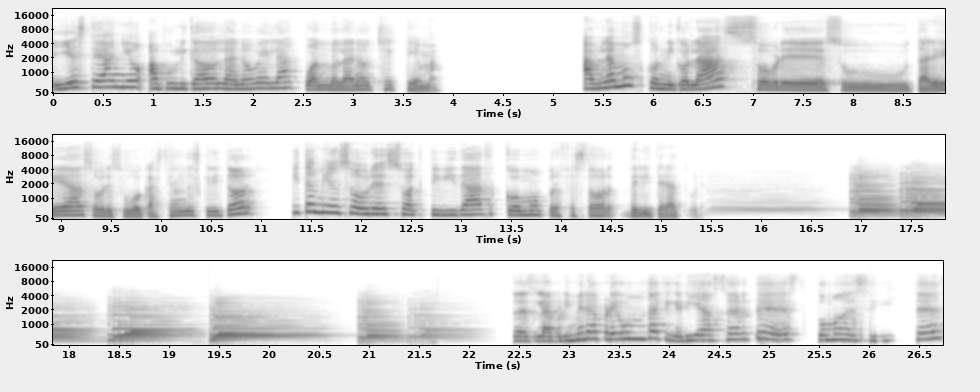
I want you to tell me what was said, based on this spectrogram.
Y este año ha publicado la novela Cuando la noche quema. Hablamos con Nicolás sobre su tarea, sobre su vocación de escritor y también sobre su actividad como profesor de literatura. Entonces, la primera pregunta que quería hacerte es, ¿cómo decidiste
